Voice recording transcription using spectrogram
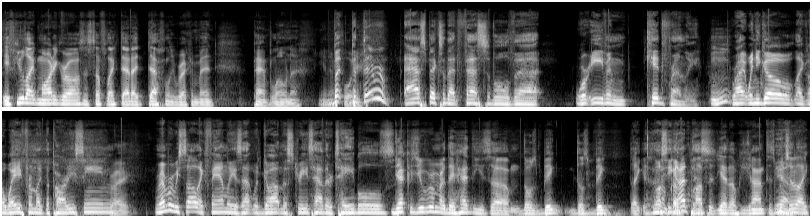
if you like mardi gras and stuff like that i definitely recommend pamplona you know but but there were aspects of that festival that were even kid friendly, you. Mhm. right? When you go like away from like the party scene, right Remember, we saw like families that would go out in the streets, have their tables. Yeah, because you remember they had these um those big those big like Los know if they're gigantes. puppets. Yeah, the gigantes, Yeah. which are like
